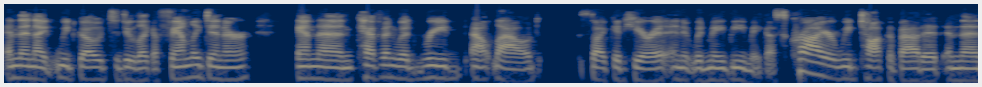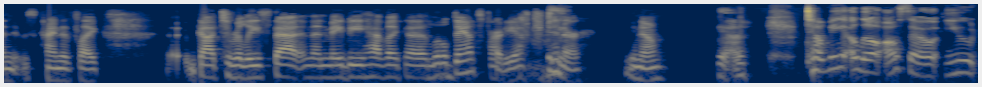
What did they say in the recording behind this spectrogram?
And then I we'd go to do like a family dinner and then Kevin would read out loud so I could hear it and it would maybe make us cry or we'd talk about it. And then it was kind of like, got to release that and then maybe have like a little dance party after dinner, you know? Yeah. Tell me a little also, you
